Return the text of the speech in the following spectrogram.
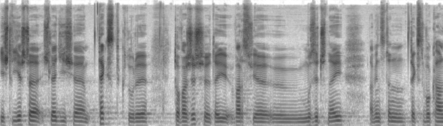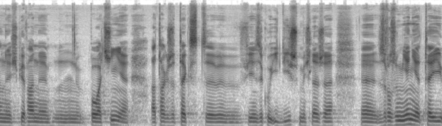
Jeśli jeszcze śledzi się tekst, który towarzyszy tej warstwie y, muzycznej, a więc ten tekst wokalny śpiewany mm, po łacinie, a także tekst y, w języku idisz, myślę, że y, zrozumienie tej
